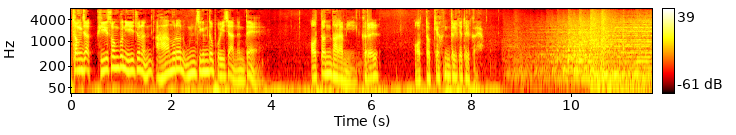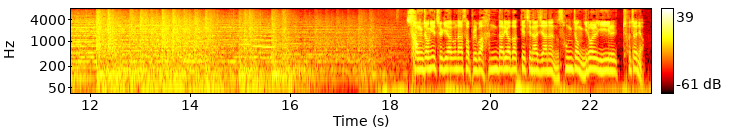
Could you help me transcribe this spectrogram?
정작 귀성군 이주는 아무런 움직임도 보이지 않는데 어떤 바람이 그를 어떻게 흔들게 될까요? 성종이 즉위하고 나서 불과 한 달여밖에 지나지 않은 성종 1월 2일 초저녁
